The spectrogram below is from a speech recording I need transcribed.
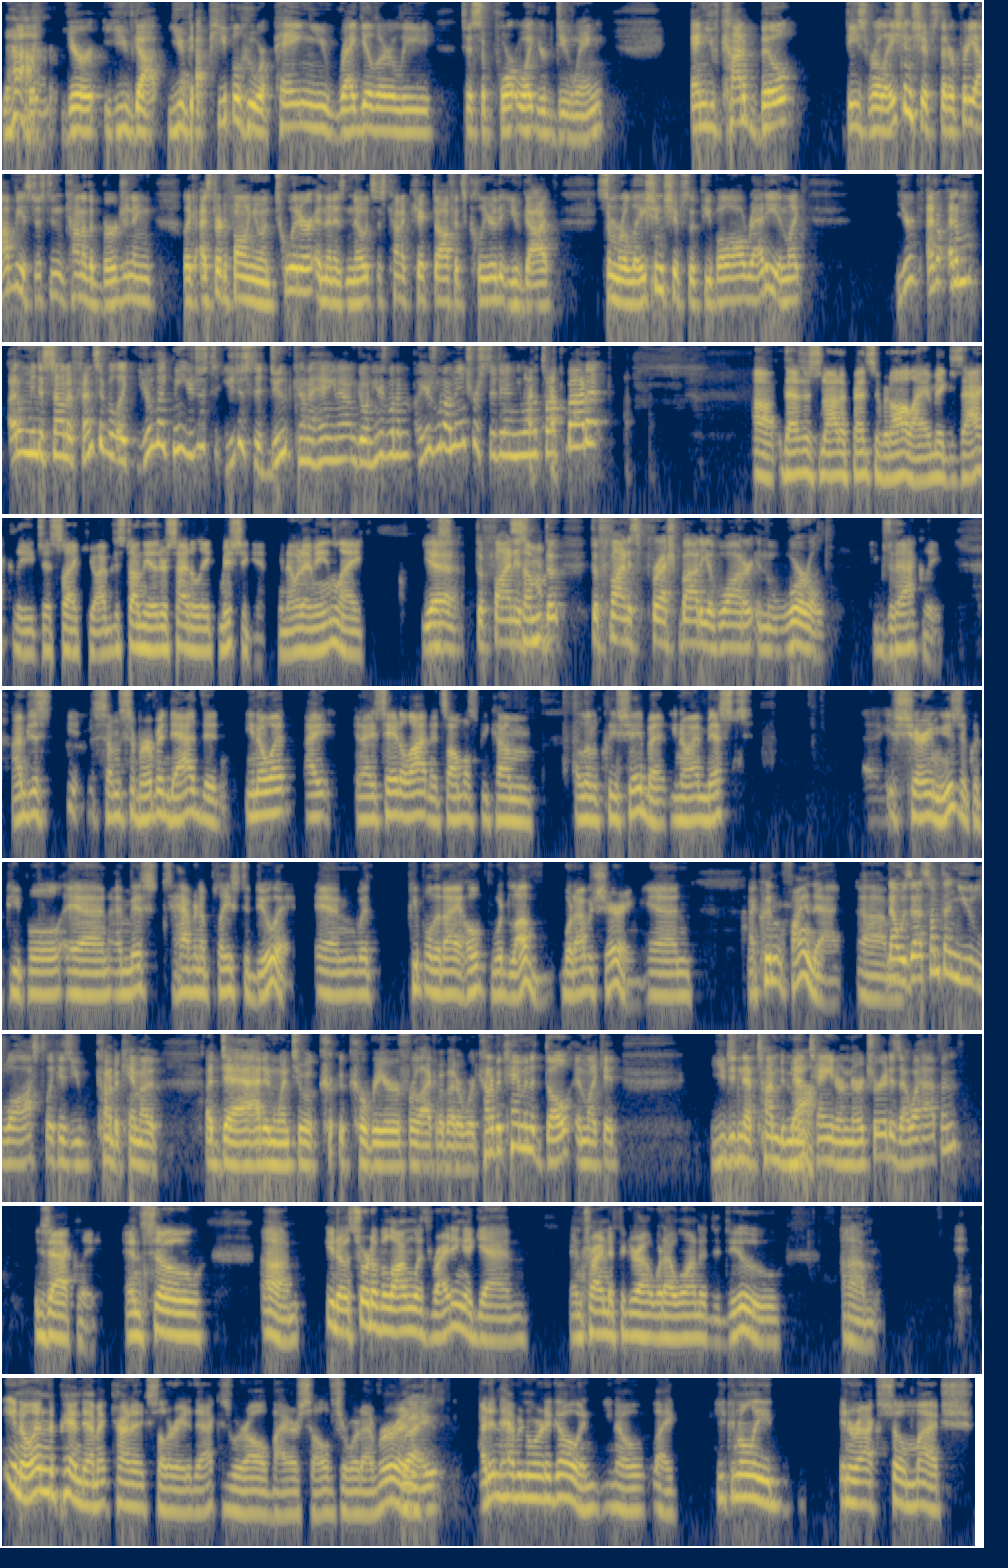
Yeah. You're you've got you've got people who are paying you regularly to support what you're doing. And you've kind of built these relationships that are pretty obvious just in kind of the burgeoning like i started following you on twitter and then as notes is kind of kicked off it's clear that you've got some relationships with people already and like you're I don't I don't I don't mean to sound offensive, but like you're like me. You're just you're just a dude kind of hanging out and going, here's what I'm here's what I'm interested in. You want to talk about it? Uh, that is not offensive at all. I am exactly just like you. I'm just on the other side of Lake Michigan. You know what I mean? Like, yeah, the finest some, the, the finest fresh body of water in the world. Exactly. I'm just some suburban dad that you know what I and I say it a lot, and it's almost become a little cliche, but you know I missed sharing music with people and I missed having a place to do it and with people that I hoped would love what I was sharing. And I couldn't find that. Um, now, was that something you lost, like as you kind of became a, a dad and went to a, a career, for lack of a better word, kind of became an adult and like it, you didn't have time to maintain yeah. or nurture it? Is that what happened? Exactly. And so, um, you know, sort of along with writing again and trying to figure out what I wanted to do, um, you know, and the pandemic kind of accelerated that because we were all by ourselves or whatever. And right. I didn't have anywhere to go. And, you know, like you can only interact so much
